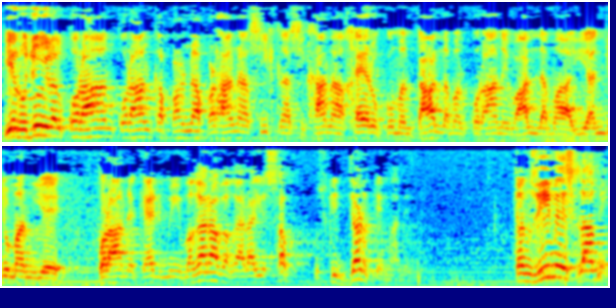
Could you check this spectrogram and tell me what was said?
یہ رجوع القرآن، قرآن کا پڑھنا، پڑھانا، سیکھنا، سکھانا، خیر حکومن تعلم القرآن والما یہ انجمن، یہ قرآن اکیڈمی، وغیرہ وغیرہ، یہ سب اس کی جڑ کے معنی میں تنظیم اسلامی،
